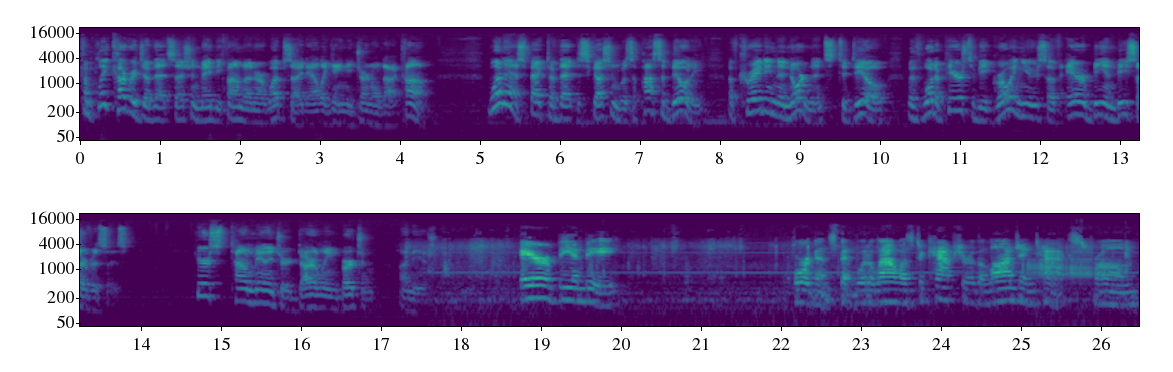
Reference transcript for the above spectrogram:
Complete coverage of that session may be found on our website, AlleghanyJournal.com. One aspect of that discussion was the possibility of creating an ordinance to deal with what appears to be growing use of Airbnb services. Here's Town Manager Darlene Burcham on the issue. Airbnb ordinance that would allow us to capture the lodging tax from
